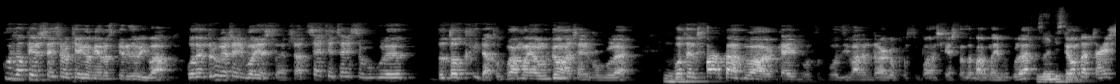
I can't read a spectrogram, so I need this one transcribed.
Kurwa, pierwsza część Rockiego mnie rozpierdoliła. Potem druga część była jeszcze lepsza. Trzecia część to w ogóle do, do Creed'a, to była moja ulubiona część w ogóle. Mhm. Potem czwarta była ok, bo to było z Iwanem Drago, po prostu była śmieszna, zabawna i w ogóle. Zajebiste. Piąta część,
